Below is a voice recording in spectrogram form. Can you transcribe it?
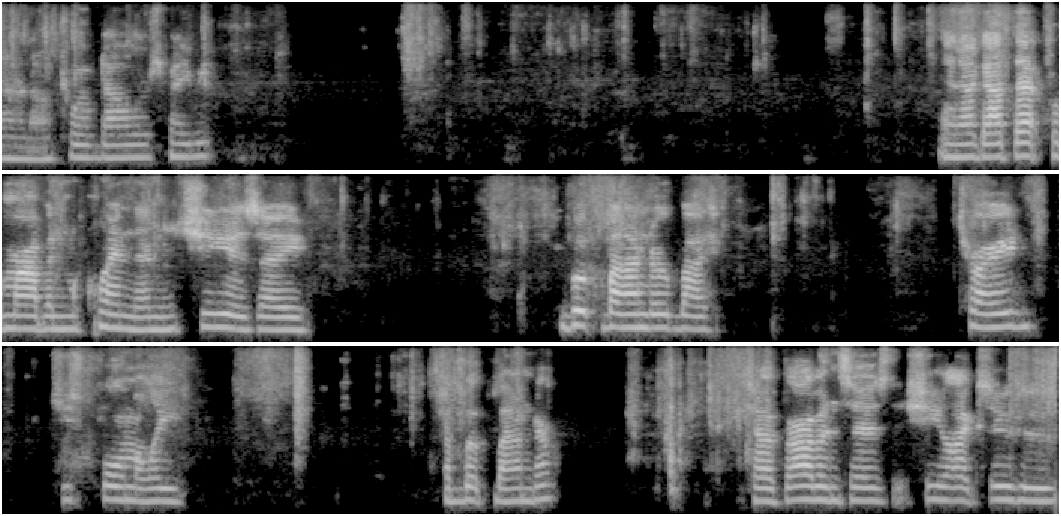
I don't know, $12 maybe. And I got that from Robin McClendon. She is a bookbinder by trade. She's formerly a bookbinder. So if Robin says that she likes Uhu,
